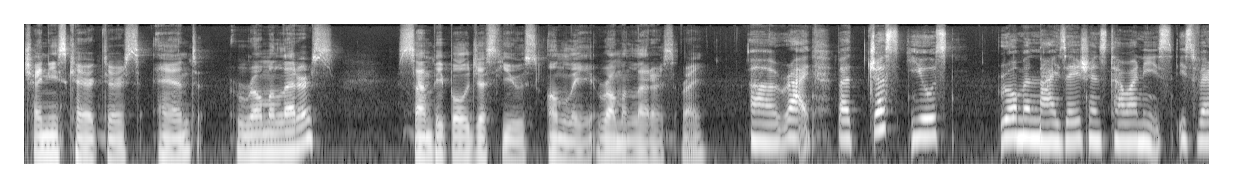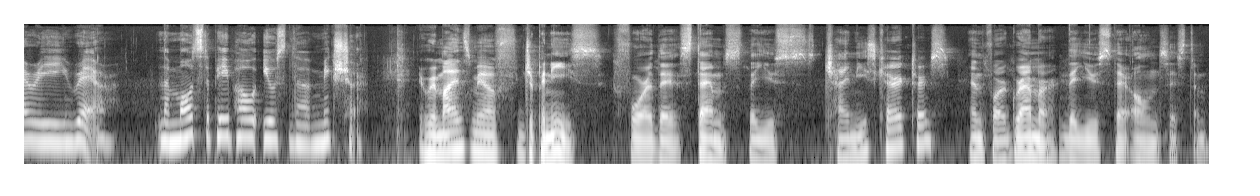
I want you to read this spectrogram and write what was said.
Chinese characters and Roman letters? Some people just use only Roman letters, right? Uh, right, but just use Romanizations Taiwanese is very rare. The most people use the mixture. It reminds me of Japanese. For the stems, they use Chinese characters, and for grammar, they use their own system.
